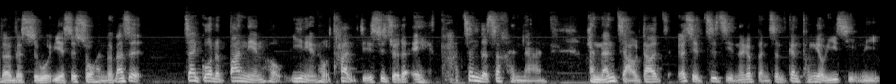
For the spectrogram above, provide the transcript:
的的食物也是瘦很多，但是在过了半年后、一年后，他也是觉得哎，他真的是很难很难找到，而且自己那个本身跟朋友一起，你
